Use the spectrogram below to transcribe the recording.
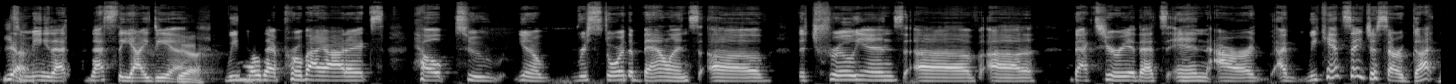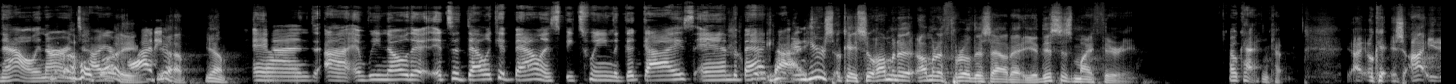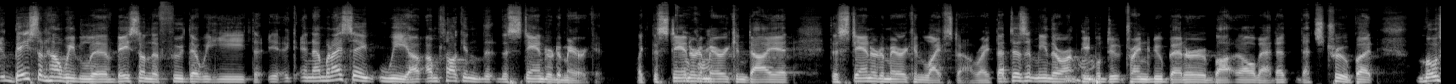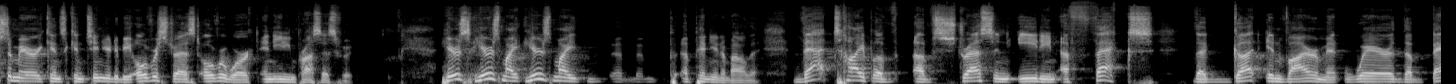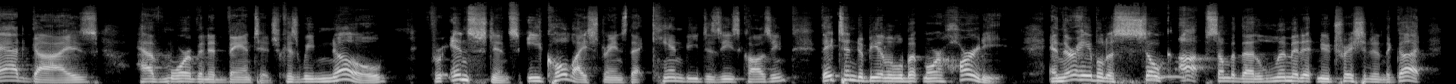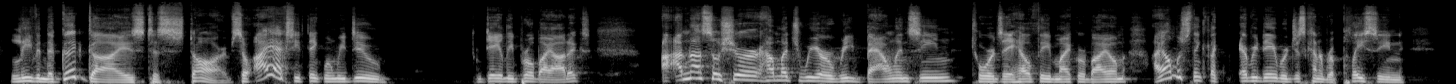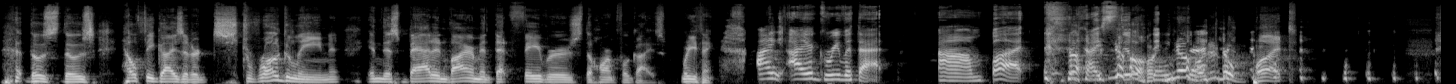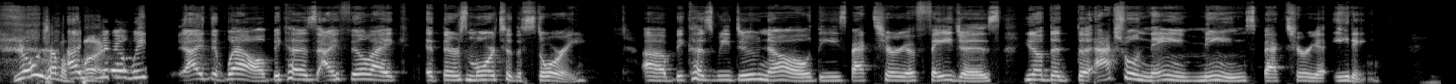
Yeah. To me, that that's the idea. Yeah. We know that probiotics help to, you know, restore the balance of the trillions of uh, bacteria that's in our. I, we can't say just our gut now, in our entire body. body. Yeah, yeah and uh, and we know that it's a delicate balance between the good guys and the bad guys. And here's okay. So I'm gonna I'm gonna throw this out at you. This is my theory. Okay. Okay. I, okay. So I, based on how we live, based on the food that we eat, and when I say we, I'm talking the, the standard American like the standard okay. American diet, the standard American lifestyle, right? That doesn't mean there aren't mm-hmm. people do, trying to do better, blah, all that. That that's true, but most Americans continue to be overstressed, overworked, and eating processed food. Here's here's my here's my uh, opinion about it. That type of of stress and eating affects the gut environment where the bad guys have more of an advantage because we know for instance, E. coli strains that can be disease causing, they tend to be a little bit more hardy and they're able to soak up some of the limited nutrition in the gut, leaving the good guys to starve. So I actually think when we do daily probiotics, I'm not so sure how much we are rebalancing towards a healthy microbiome. I almost think like every day we're just kind of replacing those those healthy guys that are struggling in this bad environment that favors the harmful guys. What do you think? I I agree with that. Um, but I still no, think no, that, there's no but. you always have a but. I, you know, we I did well because I feel like it, there's more to the story. Uh, because we do know these bacteriophages, you know, the, the actual name means bacteria eating.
